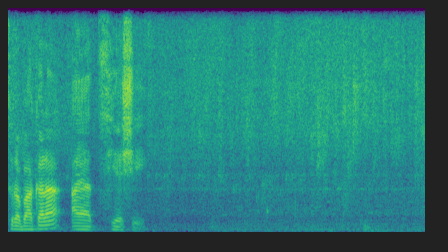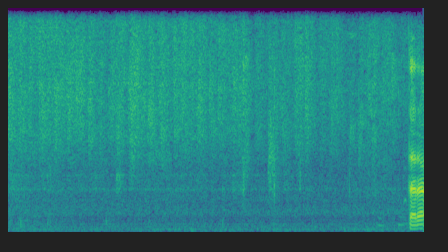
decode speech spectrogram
সুরা বাকারা, আয়াত ছিয়াশি। তারা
